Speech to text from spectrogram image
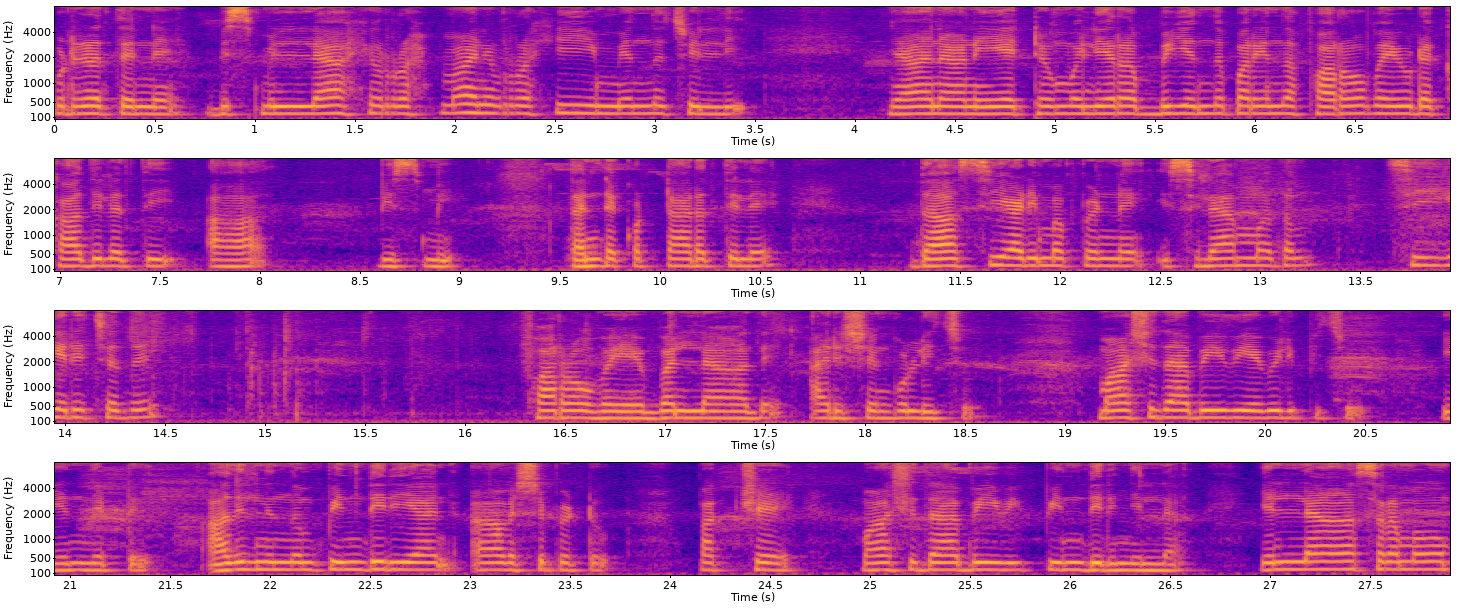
ഉടനെ തന്നെ ബിസ്മില്ലാഹിർ റഹ്മാനിർ റഹീം എന്ന് ചൊല്ലി. ഞാനാണ് ഏറ്റവും വലിയ റബ്ബ് എന്ന് പറയുന്ന ഫറോബയുടെ കാതിലെത്തി ആ ബിസ്മി. തന്റെ കൊട്ടാരത്തിലെ ദാസി അടിമപ്പെണ്ണ് ഇസ്ലാം മതം സ്വീകരിച്ചത് ഫറോവയെ വല്ലാതെ അരിശം കൊള്ളിച്ചു. മാഷിദ ബീവിയെ വിളിപ്പിച്ചു. എന്നിട്ട് അതിൽ നിന്നും പിന്തിരിയാൻ ആവശ്യപ്പെട്ടു. പക്ഷേ മാഷിദ ബീവി പിന്തിരിഞ്ഞില്ല. എല്ലാ ശ്രമവും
